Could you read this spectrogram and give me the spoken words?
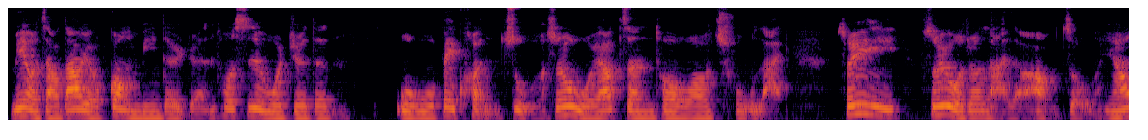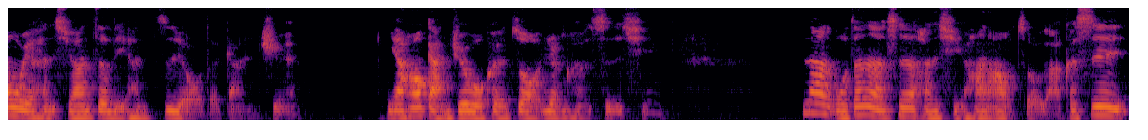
没有找到有共鸣的人，或是我觉得我我被困住了，所以我要挣脱，我要出来，所以所以我就来了澳洲，然后我也很喜欢这里很自由的感觉，然后感觉我可以做任何事情，那我真的是很喜欢澳洲啦，可是。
